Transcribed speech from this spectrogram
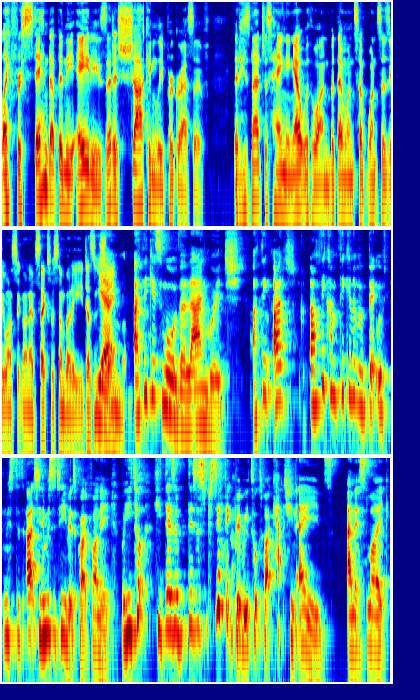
like for stand up in the '80s, that is shockingly progressive. That he's not just hanging out with one, but then when someone says he wants to go and have sex with somebody, he doesn't Yeah. shame them. I think it's more of the language. I think I, I think I'm thinking of a bit with Mr. Actually, Mr. T bit's quite funny, but he took he there's a there's a specific bit where he talks about catching AIDS, and it's like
